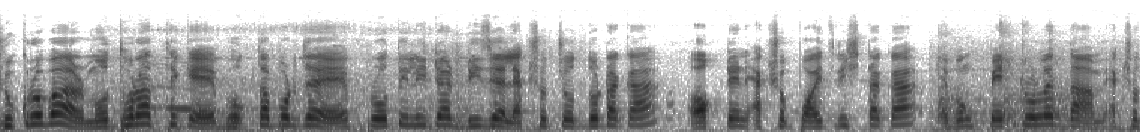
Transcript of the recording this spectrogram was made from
শুক্রবার মধ্যরাত থেকে ভোক্তা পর্যায়ে প্রতি লিটার ডিজেল একশো চোদ্দ টাকা, অকটেন একশো পঁয়ত্রিশ টাকা এবং পেট্রোলের দাম একশো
